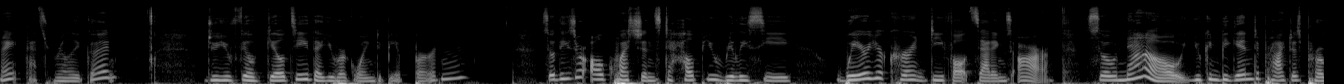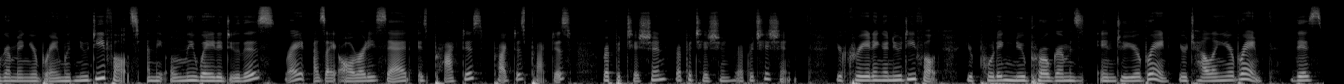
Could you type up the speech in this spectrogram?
Right? That's really good. Do you feel guilty that you are going to be a burden? So, these are all questions to help you really see where your current default settings are. So now you can begin to practice programming your brain with new defaults. And the only way to do this, right, as I already said, is practice, practice, practice, repetition, repetition, repetition. You're creating a new default. You're putting new programs into your brain. You're telling your brain, this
